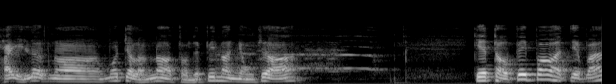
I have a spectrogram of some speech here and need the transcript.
phải lớp nó mua cho là nó thằng thì bây nó nhộng chưa cái thầu bê bao hạt tiệp bá?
